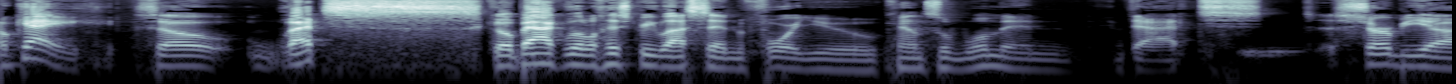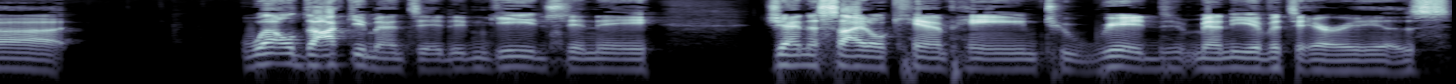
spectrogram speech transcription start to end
Okay, so let's go back. Little history lesson for you, Councilwoman, that Serbia, well documented, engaged in a genocidal campaign to rid many of its areas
